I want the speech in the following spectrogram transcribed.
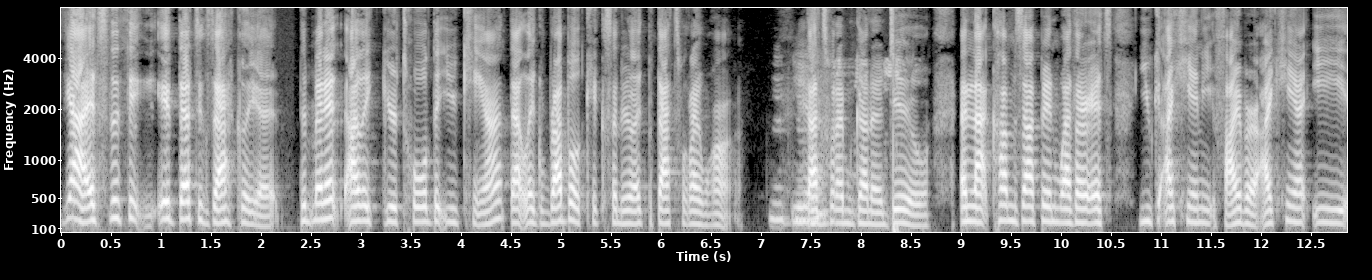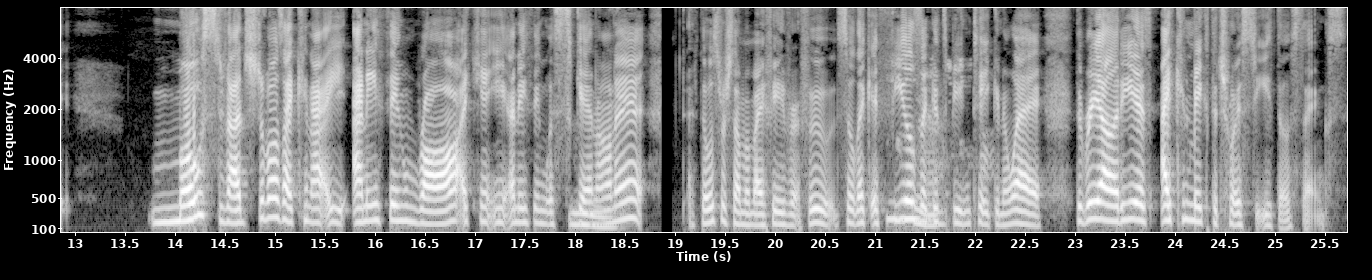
Yeah, it's the thing. It that's exactly it. The minute I like you're told that you can't, that like rebel kicks in. You're like, but that's what I want. Mhm. Yeah. That's what I'm gonna do. And that comes up in whether it's you. I can't eat fiber. I can't eat most vegetables. I cannot eat anything raw. I can't eat anything with skin Mm. on it. Those were some of my favorite foods. So like it feels like it's being taken away. The reality is I can make the choice to eat those things.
